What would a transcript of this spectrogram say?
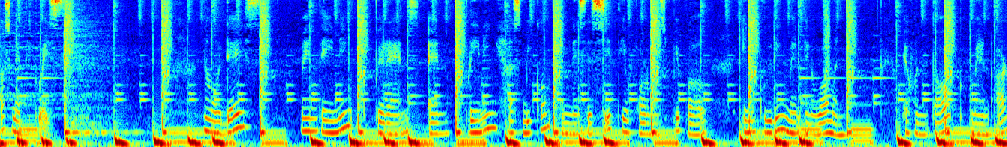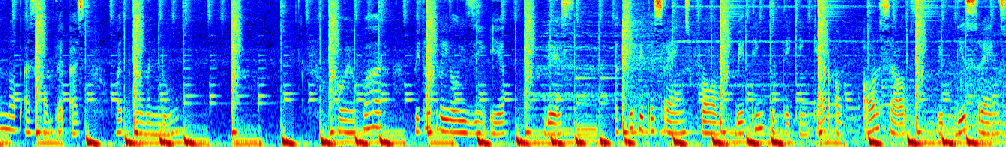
cosmetic waste. Nowadays, maintaining appearance and cleaning has become a necessity for most people, including men and women even though men are not as complete as what women do. However, without realizing it, these activities range from bathing to taking care of ourselves with this range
